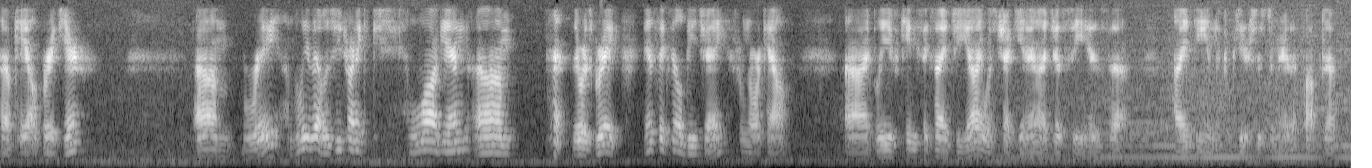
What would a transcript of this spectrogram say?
Okay, I'll break here. Um, Ray, I believe that was you trying to log in. Um, there was Greg, N6LDJ from NorCal. Uh, I believe KD6IGI was checking in. I just see his uh, ID in the computer system here that popped up.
